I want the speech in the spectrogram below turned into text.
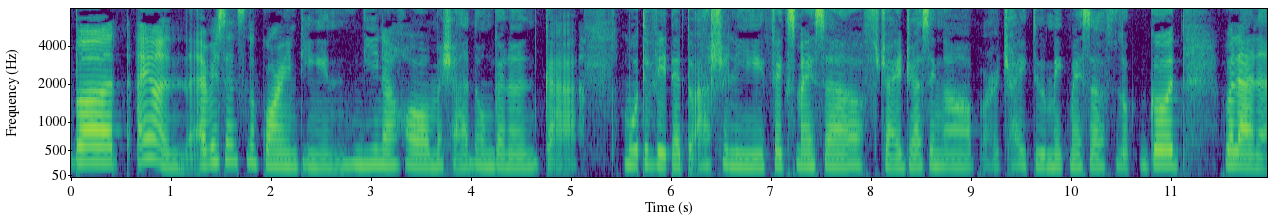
But, ayun, ever since nag-quarantine, hindi na ako masyadong ganun ka motivated to actually fix myself, try dressing up, or try to make myself look good. Wala na.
